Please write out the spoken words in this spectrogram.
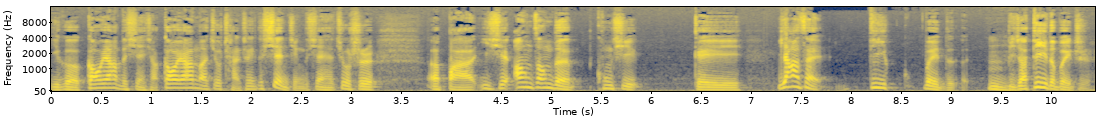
一个高压的现象，高压呢就产生一个陷阱的现象，就是，呃，把一些肮脏的空气给压在低位的，嗯，比较低的位置。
